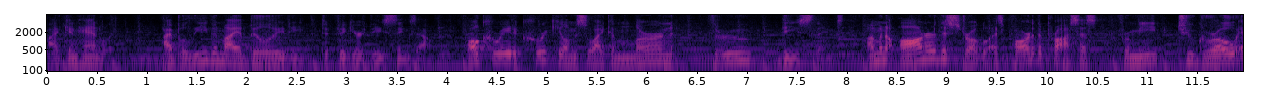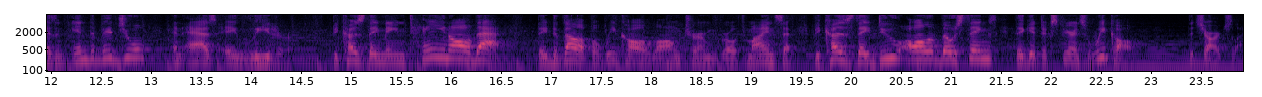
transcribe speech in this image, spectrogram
I can handle it. I believe in my ability to figure these things out. I'll create a curriculum so I can learn through these things. I'm going to honor the struggle as part of the process for me to grow as an individual and as a leader. Because they maintain all that, they develop what we call long term growth mindset. Because they do all of those things, they get to experience what we call the charge life.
